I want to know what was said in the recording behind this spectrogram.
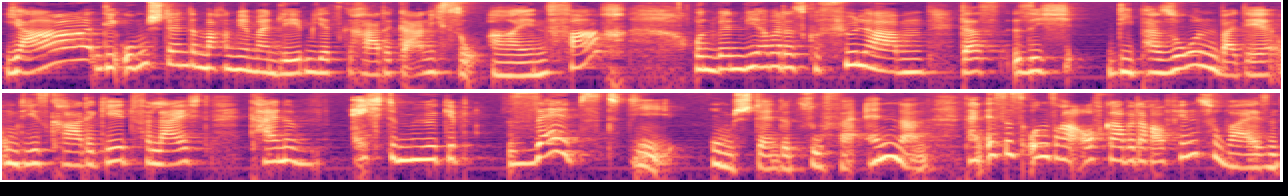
ja, die Umstände machen mir mein Leben jetzt gerade gar nicht so einfach. Und wenn wir aber das Gefühl haben, dass sich die Person, bei der, um die es gerade geht, vielleicht keine echte Mühe gibt, selbst die Umstände zu verändern, dann ist es unsere Aufgabe darauf hinzuweisen.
